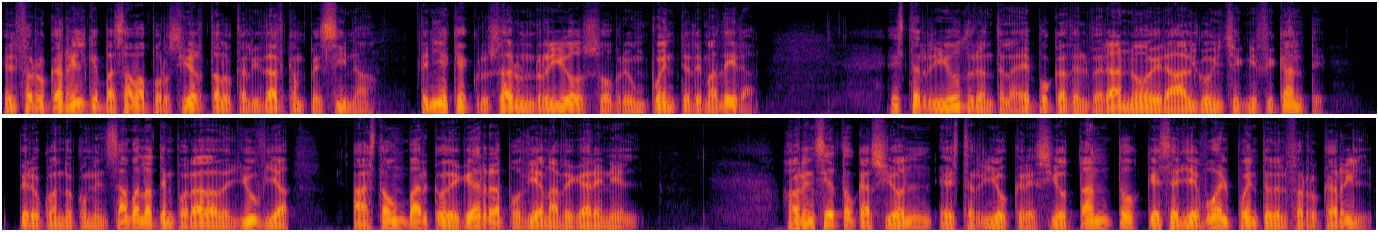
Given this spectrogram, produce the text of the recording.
el ferrocarril que pasaba por cierta localidad campesina tenía que cruzar un río sobre un puente de madera. Este río durante la época del verano era algo insignificante, pero cuando comenzaba la temporada de lluvia, hasta un barco de guerra podía navegar en él. Ahora, en cierta ocasión, este río creció tanto que se llevó el puente del ferrocarril.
